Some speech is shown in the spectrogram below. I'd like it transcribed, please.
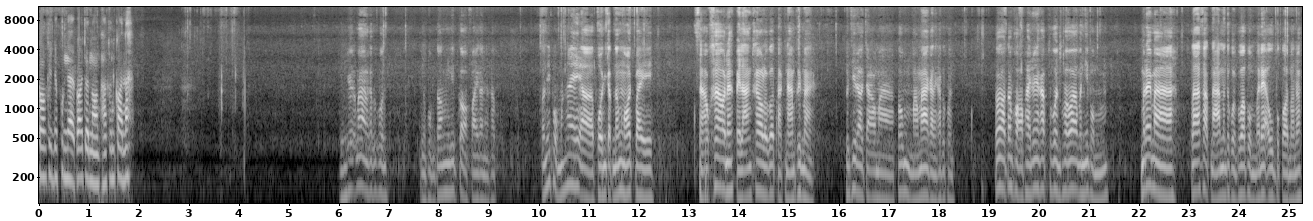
ก็คิดว่าผมเนี่ยก็จะนอนพักกันก่อนนะ ยุงเยอะมากนะครับทุกคน เดี๋ยวผมต้องรีบก่อไฟกันนะครับ ตอนนี้ผมให้อ่อพลกับน้องมอสไปสาวข้าวนะ ไปล้างข้าวแล้วก็ตักน้ำขึ้นมา เพื่อที่เราจะเอามาต้มมาม่ากันนะครับ ทุกคน ก็ต้องขออภัยด้วยนะครับ ทุกคนเพราะว่าวันนี้ผมไม่ได้มาล่าสัตว์น้ำนะทุกคนเพราะว่าผมไม่ได้เอาอุปกรณ์มาเนาะ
